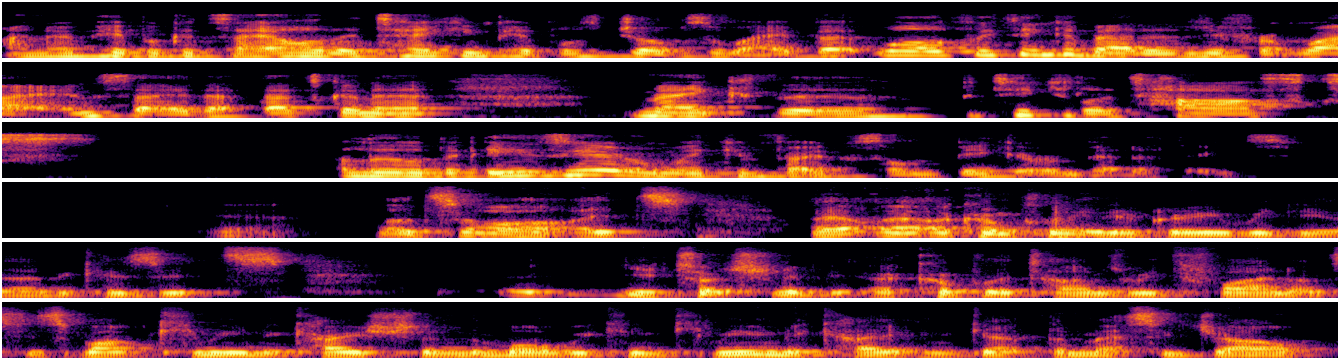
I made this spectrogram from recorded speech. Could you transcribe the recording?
i know people could say oh they're taking people's jobs away but well if we think about it a different way and say that that's going to make the particular tasks a little bit easier and we can focus on bigger and better things. Yeah. That's all it's i, I completely agree with you there because it's you touched on it a couple of times with finance. It's about communication. The more we can communicate and get the message out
